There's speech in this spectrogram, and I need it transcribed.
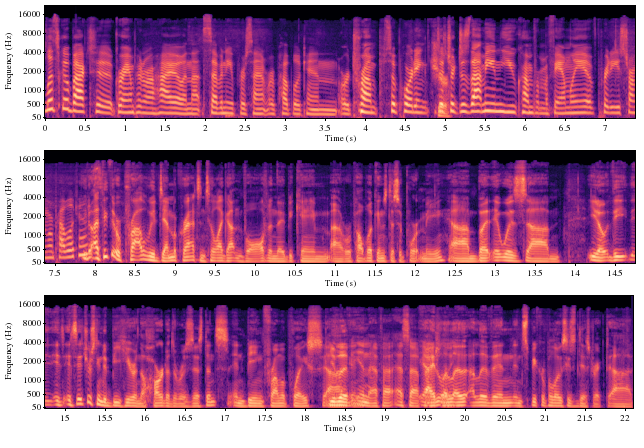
let's go back to growing up in Ohio and that 70% Republican or Trump supporting Sure. district. Does that mean you come from a family of pretty strong Republicans? You know, I think they were probably Democrats until I got involved and they became uh, Republicans to support me. Um, but it was, um, you know, the it, it's interesting to be here in the heart of the resistance and being from a place. You uh, live in F- SF. Yeah, I, li- I live in, in Speaker Pelosi's district. Uh,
